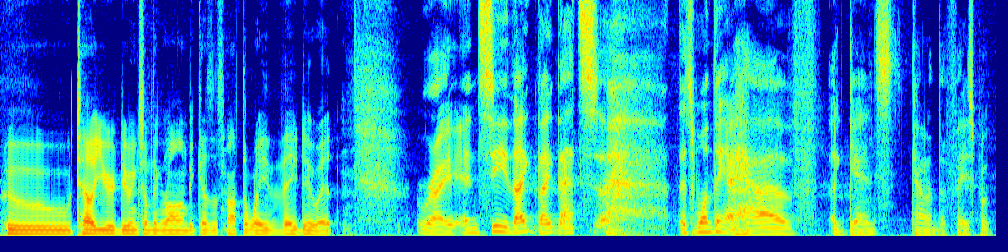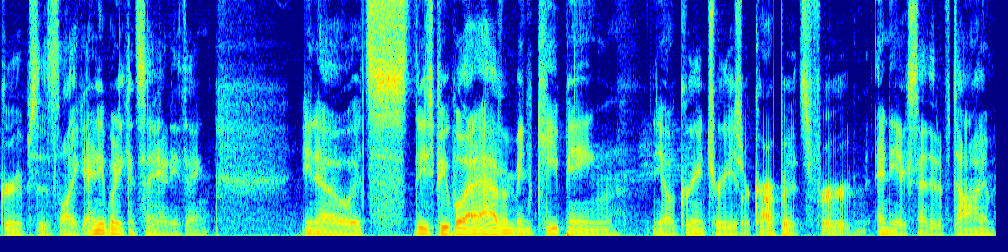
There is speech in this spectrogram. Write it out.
who tell you you're doing something wrong because it's not the way they do it. Right. And see, like like that's uh, that's one thing I have against kind of the Facebook groups is like anybody can say anything. You know, it's these people that haven't been keeping, you know, green trees or carpets for any extended of time,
